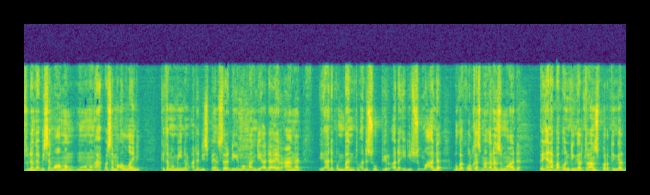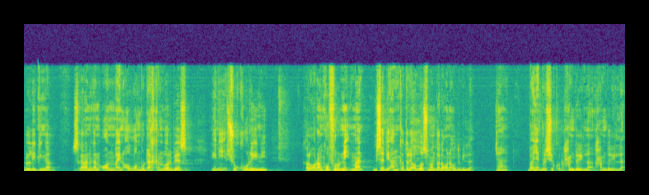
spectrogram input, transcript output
sudah nggak bisa ngomong. Mau ngomong apa sama Allah ini? Kita mau minum ada dispenser dingin, mau mandi ada air hangat, ada pembantu, ada supir, ada ini, semua ada. Buka kulkas, makanan semua ada. Pengen apa pun tinggal transport, tinggal beli, tinggal. Sekarang dengan online Allah mudahkan luar biasa. Ini syukuri ini. Kalau orang kufur nikmat bisa diangkat oleh Allah SWT wa na'udzubillah. Jangan. Banyak bersyukur. Alhamdulillah, Alhamdulillah.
